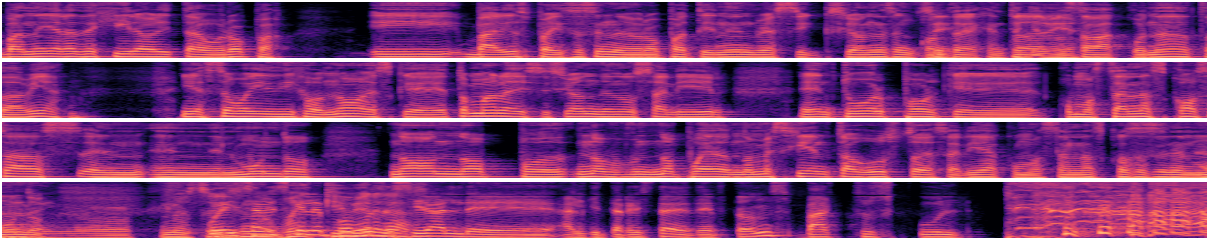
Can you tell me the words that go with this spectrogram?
Van a ir de gira ahorita a Europa. Y varios países en Europa tienen restricciones en contra Sí, de gente que no está vacunada todavía. Y este güey dijo, no, es que he tomado la decisión de no salir en tour porque como están las cosas en, en el mundo, no, no, no, no puedo, no me siento a gusto de salir a como están las cosas en el mundo. Ay, no. Y me estoy Güey, diciendo, ¿sabes qué le podemos vergas. decir al de al guitarrista de Deftones? Back to school.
